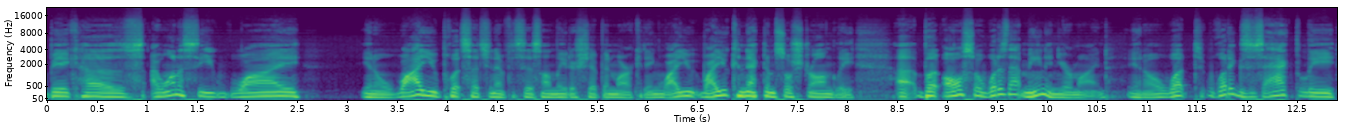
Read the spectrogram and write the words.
because I want to see why you know why you put such an emphasis on leadership and marketing why you why you connect them so strongly uh, but also what does that mean in your mind you know what what exactly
